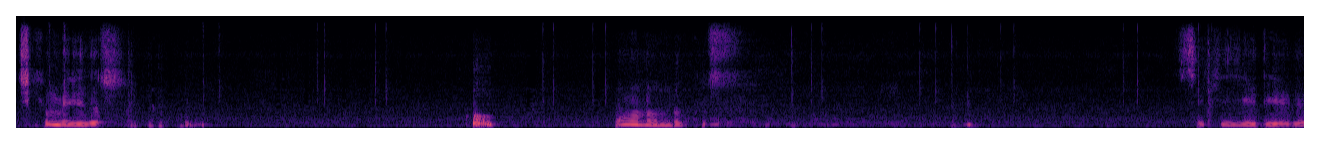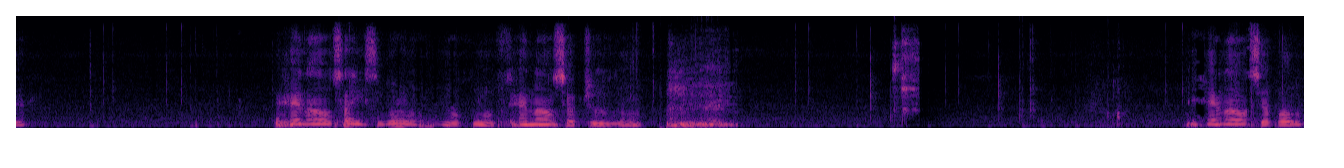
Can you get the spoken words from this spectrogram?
Chicken breeder. 10 19 8 7 7 Henhouse hangisi bu mu? Yok bu Henhouse yapacağız o zaman. Bir Henhouse yapalım.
